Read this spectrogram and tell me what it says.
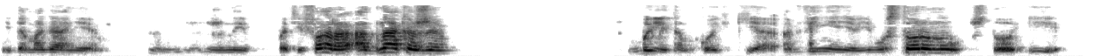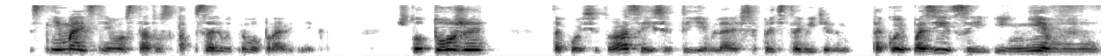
и домогания жены Патифара. Однако же были там кое-какие обвинения в его сторону, что и снимает с него статус абсолютного праведника. Что тоже в такой ситуации, если ты являешься представителем такой позиции и не, в,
